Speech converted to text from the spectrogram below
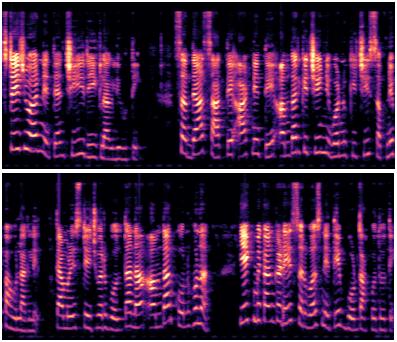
स्टेजवर नेत्यांची रीग लागली होती. सध्या सात ते आठ नेते आमदारकीची निवडणुकीची सपने पाहू लागले. त्यामुळे स्टेजवर बोलताना आमदार कोण होणार? एकमेकांकडे सर्वच नेते बोट दाखवत होते.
